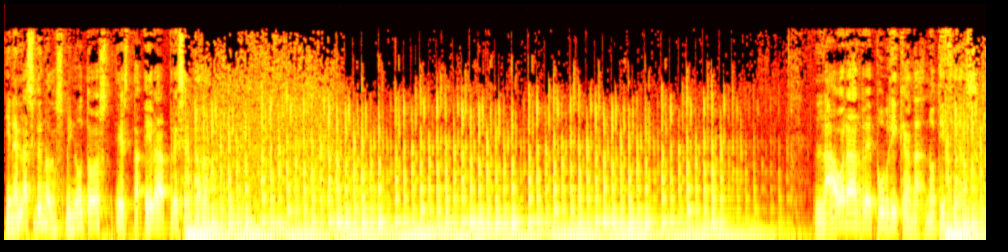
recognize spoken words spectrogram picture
y en el lapso de unos minutos esta era presentada. La hora republicana. Noticias.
